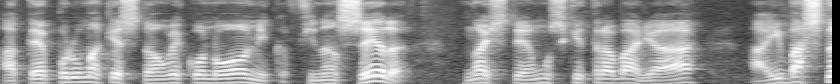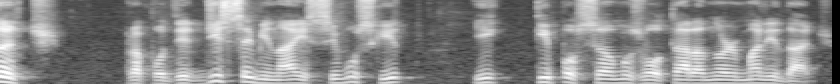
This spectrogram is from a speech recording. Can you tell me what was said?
Até por uma questão econômica, financeira, nós temos que trabalhar aí bastante para poder disseminar esse mosquito e que possamos voltar à normalidade.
